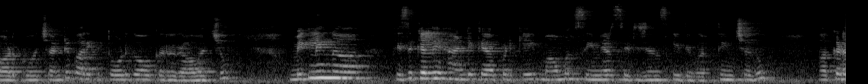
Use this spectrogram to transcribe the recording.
వాడుకోవచ్చు. అంటే వారికి తోడుగా ఒకరు రావచ్చు. మిగిలిన ఫిజికల్లీ హ్యాండిక్యాప్డ్కి మామూలు సీనియర్ సిటిజన్స్కి ఇది వర్తించదు. అక్కడ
